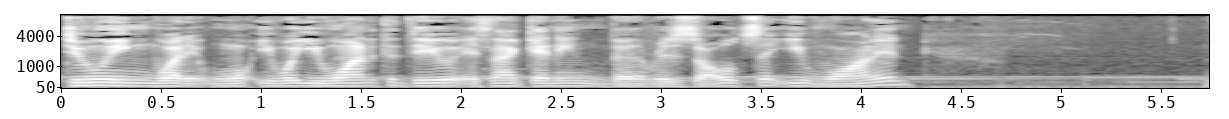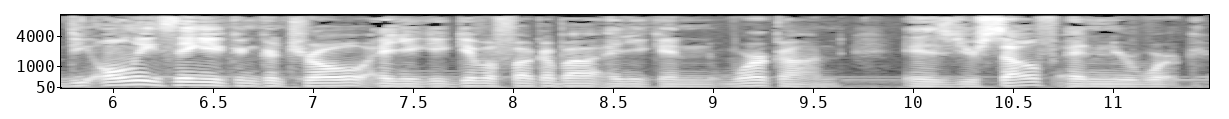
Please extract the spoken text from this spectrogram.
doing what it what you wanted to do. It's not getting the results that you wanted. The only thing you can control and you can give a fuck about and you can work on is yourself and your work.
